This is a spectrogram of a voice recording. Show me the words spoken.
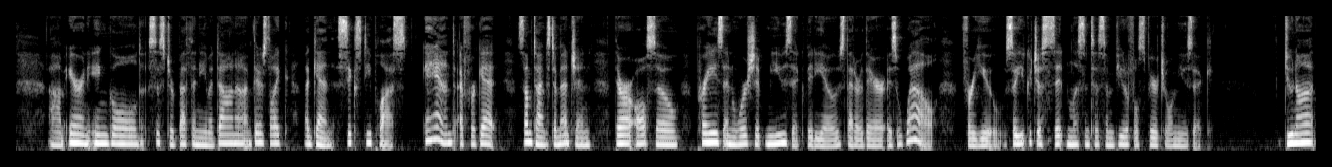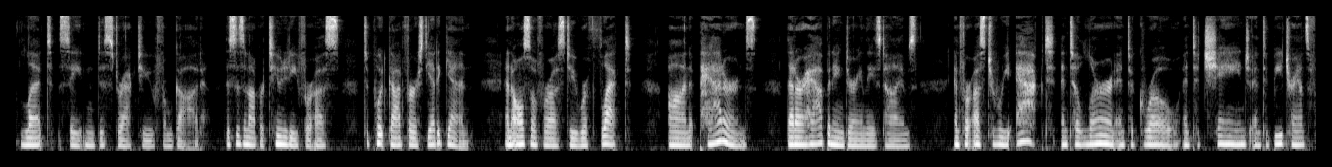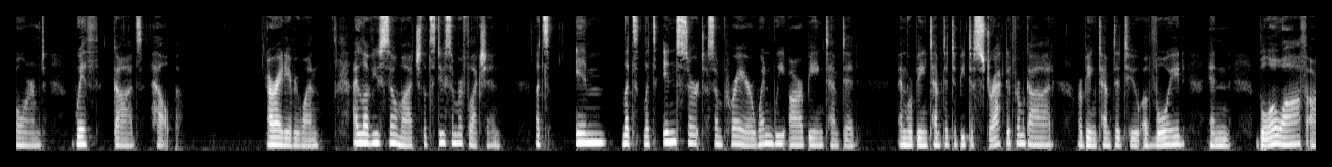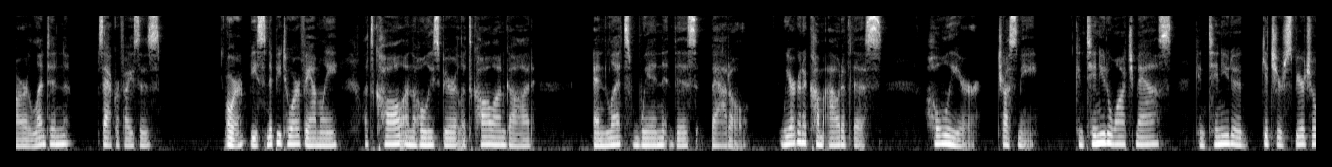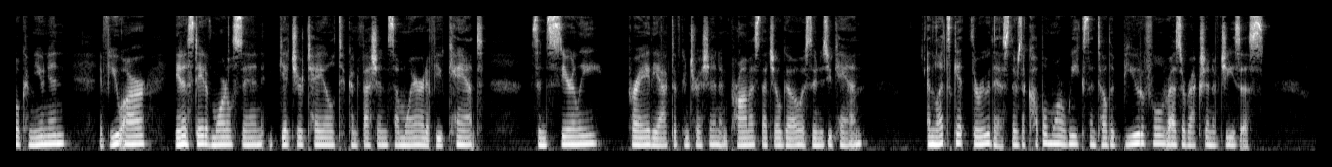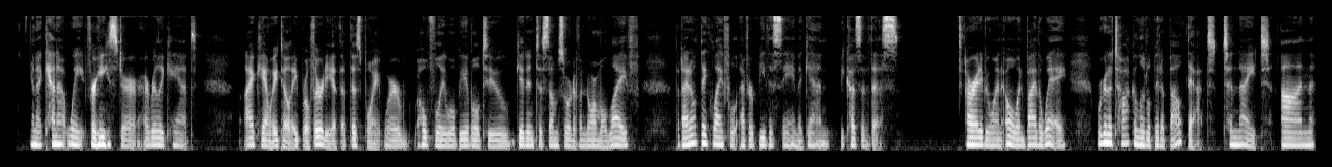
um, Aaron Ingold, Sister Bethany Madonna. There's like, again, 60 plus. And I forget sometimes to mention, there are also praise and worship music videos that are there as well for you. So you could just sit and listen to some beautiful spiritual music. Do not let Satan distract you from God. This is an opportunity for us to put God first yet again, and also for us to reflect on patterns that are happening during these times and for us to react and to learn and to grow and to change and to be transformed with God's help. All righty, everyone. I love you so much. Let's do some reflection. Let's Im, let's let's insert some prayer when we are being tempted and we're being tempted to be distracted from God or being tempted to avoid and blow off our Lenten sacrifices or be snippy to our family. Let's call on the Holy Spirit. Let's call on God and let's win this battle. We are going to come out of this holier. Trust me. Continue to watch Mass. Continue to get your spiritual communion. If you are in a state of mortal sin, get your tail to confession somewhere. And if you can't, sincerely pray the act of contrition and promise that you'll go as soon as you can. And let's get through this. There's a couple more weeks until the beautiful resurrection of Jesus. And I cannot wait for Easter. I really can't. I can't wait till April 30th at this point, where hopefully we'll be able to get into some sort of a normal life. But I don't think life will ever be the same again because of this. All right, everyone. Oh, and by the way, we're going to talk a little bit about that tonight on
